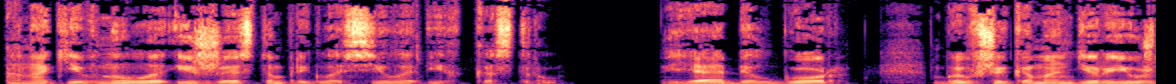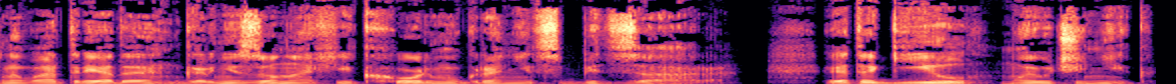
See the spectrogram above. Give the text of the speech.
Она кивнула и жестом пригласила их к костру. «Я Белгор, бывший командир южного отряда гарнизона Хикхольм у границ Бидзаара. Это Гил, мой ученик,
